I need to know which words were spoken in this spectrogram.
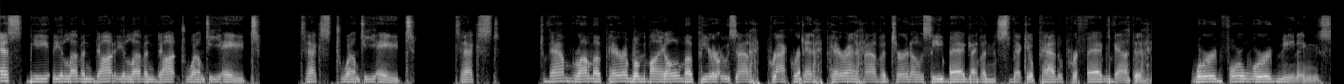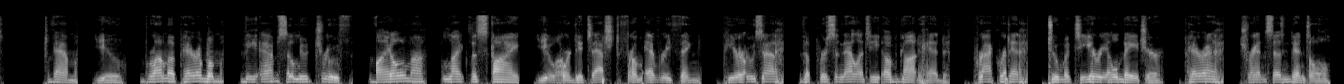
SB 11.11.28. Text 28. Text. Tvam Brahma Paramam Vyoma Purusah Prakritah Parahavaturnosi Bhagavan Svekapadu Prafagvata. Word for word meanings. Tvam, you, Brahma Paramam, the absolute truth, Vyoma, like the sky, you are detached from everything, Purusa, the personality of Godhead, Prakrita, to material nature, Para, transcendental,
